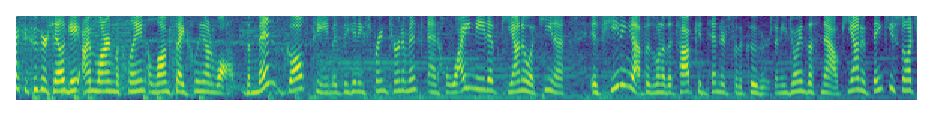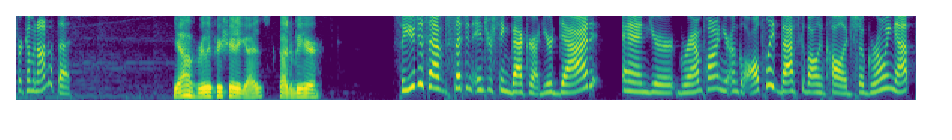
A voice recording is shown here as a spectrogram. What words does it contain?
Back to Cougar Tailgate. I'm Lauren McLean alongside Cleon Wall. The men's golf team is beginning spring tournaments, and Hawaii native Keanu Akina is heating up as one of the top contenders for the Cougars. And he joins us now. Keanu, thank you so much for coming on with us. Yeah, really appreciate it, guys. Glad to be here. So, you just have such an interesting background. Your dad and your grandpa and your uncle all played basketball in college. So, growing up,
